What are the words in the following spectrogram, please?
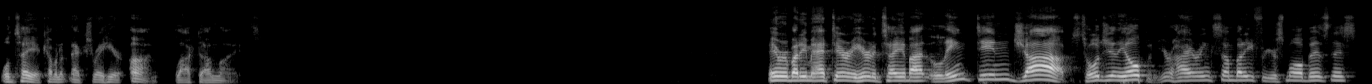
We'll tell you coming up next, right here on Locked On Lions. Hey, everybody, Matt Dery here to tell you about LinkedIn Jobs. Told you in the open, you're hiring somebody for your small business.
